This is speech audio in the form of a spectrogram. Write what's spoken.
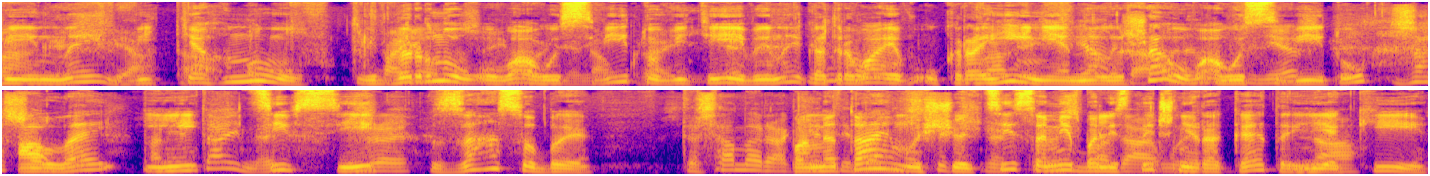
війни відтягнув, відвернув увагу світу від тієї війни, яка триває в Україні, не лише увагу світу, але і ці всі засоби. Пам'ятаємо, що ці самі балістичні ракети, які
